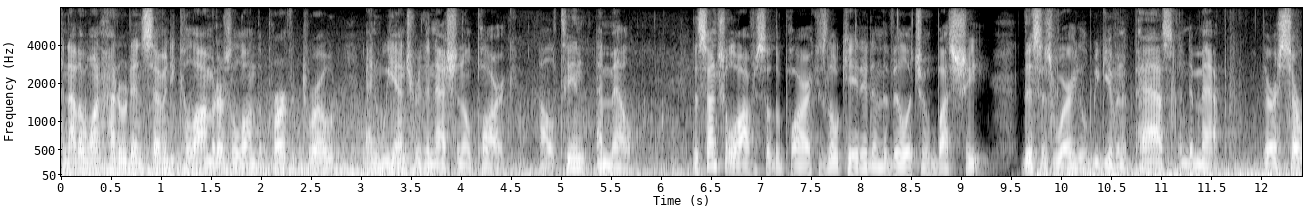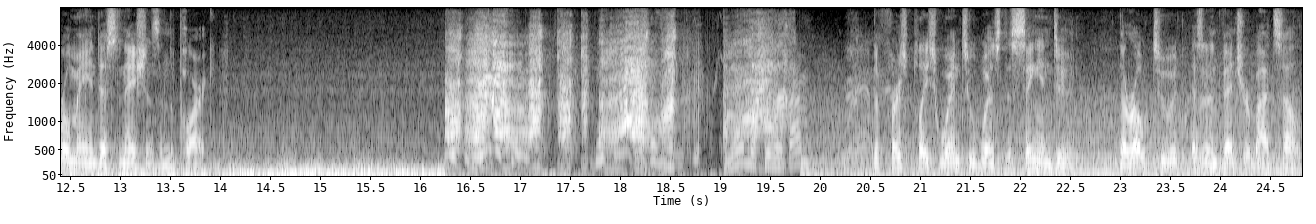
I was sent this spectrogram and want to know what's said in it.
Another 170 kilometers along the perfect road, and we enter the national park, Altyn Emel. The central office of the park is located in the village of Bashi. This is where you'll be given a pass and a map. There are several main destinations in the park. The first place we went to was the Singing Dune. The road to it is an adventure by itself.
